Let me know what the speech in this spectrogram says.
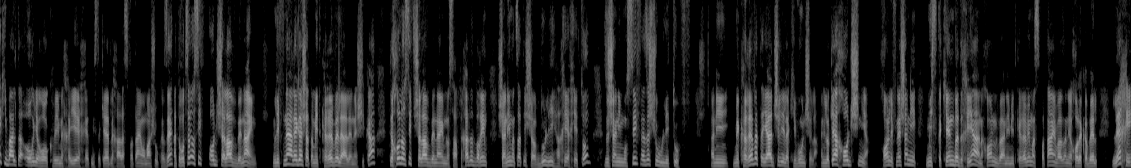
וקיבלת אור ירוק והיא מחייכת, מסתכלת לך על השפתיים או משהו כזה, אתה רוצה להוסיף עוד שלב ביניים, לפני הרגע שאתה מתקרב אליה לנשיקה, אתה יכול להוסיף שלב ביניים נוסף. אחד הדברים שאני מצאתי שעבדו לי הכי הכי טוב, זה שאני מוסיף איזשהו ליטוף. אני מקרב את היד שלי לכיוון שלה. אני לוקח עוד שנייה, נכון? לפני שאני מסתכן בדחייה, נכון? ואני מתקרב עם השפתיים ואז אני יכול לקבל לחי,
